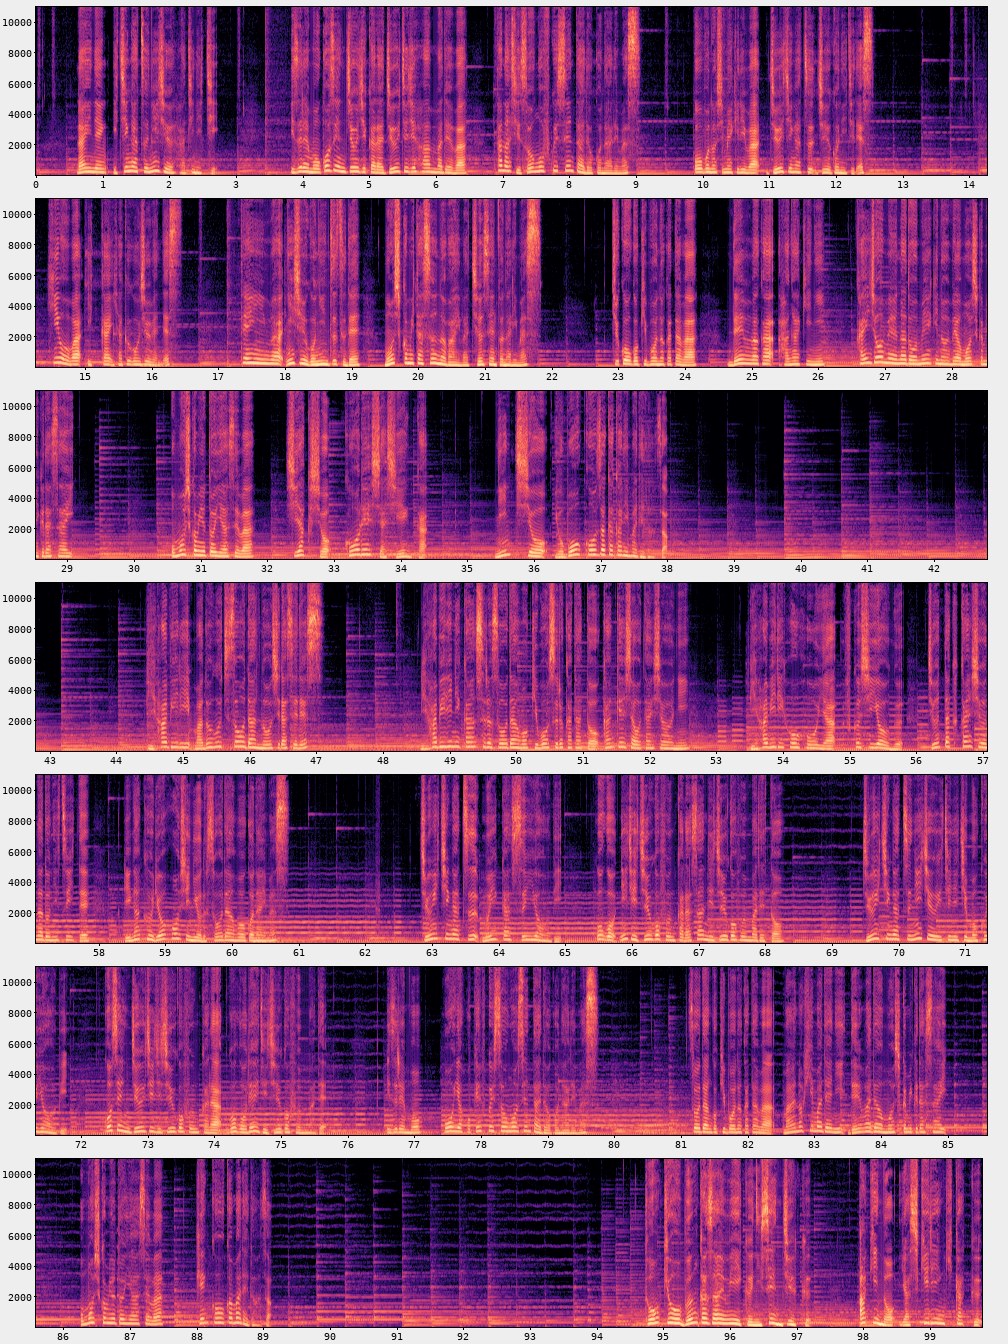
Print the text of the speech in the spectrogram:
来年1月28日。いずれも午前10時から11時半までは田梨総合福祉センターで行われます。応募の締め切りは11月15日です。費用は1回150円です。定員は25人ずつで申し込み多数の場合は抽選となります。受講ご希望の方は電話かはがきに会場名などを明記の上お申し込みください。お申し込みお問い合わせは市役所高齢者支援課認知症予防講座係までどうぞ。リハビリ窓口相談のお知らせです。リハビリに関する相談を希望する方と関係者を対象にリハビリ方法や福祉用具住宅改修などについて理学療法士による相談を行います。11月6日水曜日午後2時15分から3時15分までと11月21日木曜日午前11時15分から午後0時15分までいずれも法や保健福祉総合センターで行われます。相談ご希望の方は前の日までに電話でお申し込みください。お申し込みお問い合わせは健康課までどうぞ。東京文化財ウィーク2019秋の屋敷林企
